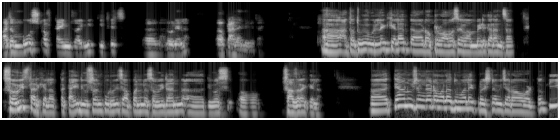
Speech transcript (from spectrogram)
माझा मोस्ट ऑफ टाइम जो आहे मी तिथेच घालवण्याला प्राधान्य देत आहे. आता तुम्ही उल्लेख केलात डॉक्टर बाबासाहेब आंबेडकरांचा. सव्वीस तारखेला आता काही दिवसांपूर्वीच आपण संविधान दिवस साजरा केला. त्या अनुषंगानं मला तुम्हाला एक प्रश्न विचारावा वाटतो की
